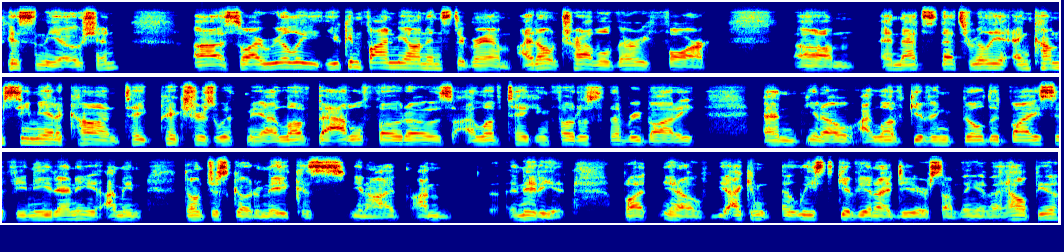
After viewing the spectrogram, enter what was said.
piss in the ocean. Uh, so I really, you can find me on Instagram. I don't travel very far. Um, and that's that's really it. And come see me at a con. Take pictures with me. I love battle photos. I love taking photos with everybody, and you know I love giving build advice if you need any. I mean, don't just go to me because you know I, I'm an idiot, but you know I can at least give you an idea or something if I help you.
